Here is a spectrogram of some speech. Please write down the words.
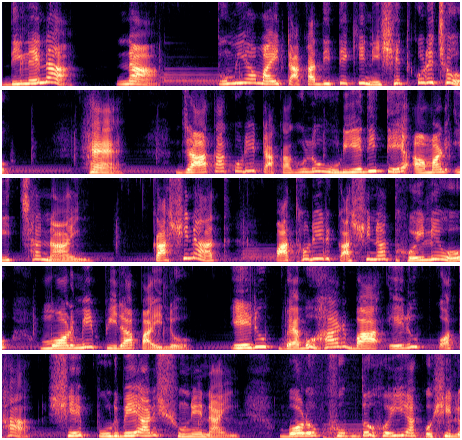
দিলে না? না। তুমি আমায় টাকা দিতে কি নিষেধ করেছ? হ্যাঁ। যা তা করে টাকাগুলো উড়িয়ে দিতে আমার ইচ্ছা নাই। কাশীনাথ পাথরের কাশীনাথ হইলেও মর্মে পীড়া পাইল। এরূপ ব্যবহার বা এরূপ কথা সে পূর্বে আর শুনে নাই। বড় ক্ষুব্ধ হইয়া কহিল,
